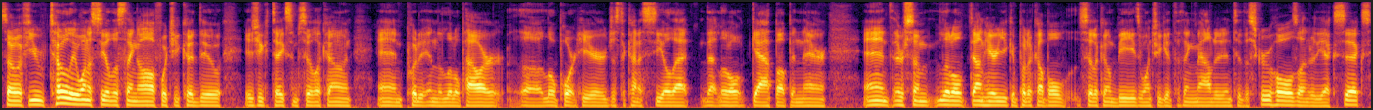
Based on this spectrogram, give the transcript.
So if you totally want to seal this thing off, what you could do is you could take some silicone and put it in the little power uh, little port here just to kind of seal that, that little gap up in there. And there's some little, down here you can put a couple silicone beads once you get the thing mounted into the screw holes under the X6.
